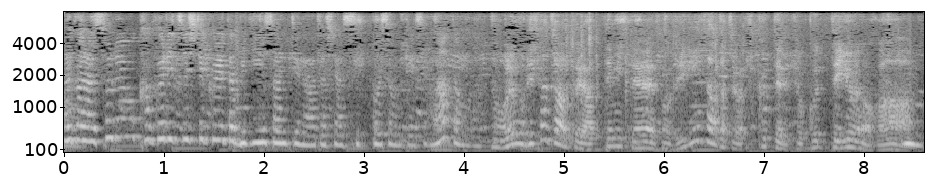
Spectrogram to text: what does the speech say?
う。ん。だからそれを確立してくれたビギンさんっていうのは私はすっごい尊敬するなと思う、俺もリサちゃんとやってみてそのビギンさんたちが作ってる曲っていうのが、うん。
